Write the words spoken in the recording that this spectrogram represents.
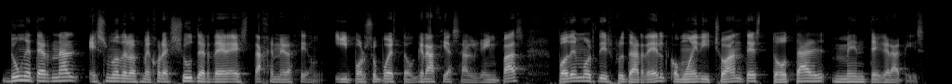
Doom Eternal es uno de los mejores shooters de esta generación y por supuesto gracias al Game Pass podemos disfrutar de él como he dicho antes totalmente gratis.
